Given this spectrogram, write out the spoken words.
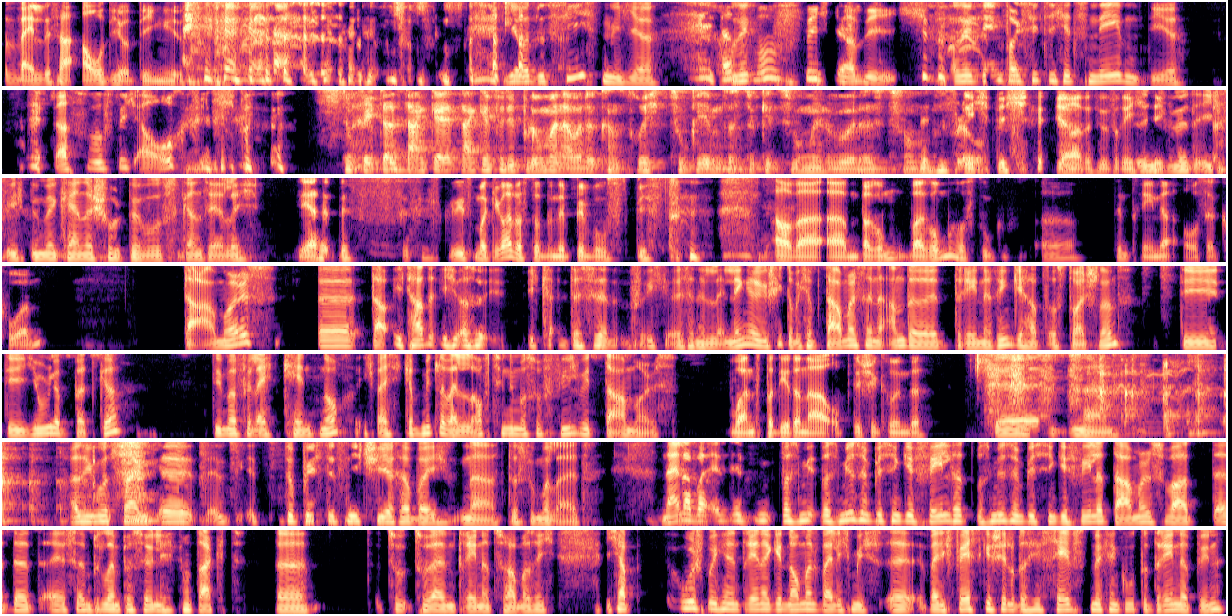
weil es ein Audio-Ding ist. ja, aber du siehst mich ja. Das in, wusste ich ja nicht. Und in dem Fall sitze ich jetzt neben dir. Das wusste ich auch nicht. Du Peter, danke, danke für die Blumen, aber du kannst ruhig zugeben, dass du gezwungen wurdest vom Das ist richtig. Ja, das ist richtig. Ich, würde, ich, ich bin mir keiner Schuld bewusst, ganz ehrlich. Ja, das ist mir klar, dass du da nicht bewusst bist. Aber ähm, warum, warum hast du äh, den Trainer auserkoren? Damals äh, da, ich hatte, ich, also ich, das ist, ich, ist eine längere Geschichte, aber ich habe damals eine andere Trainerin gehabt aus Deutschland, die, die Julia Böttger, die man vielleicht kennt noch. Ich weiß, ich glaube mittlerweile läuft sie nicht mehr so viel wie damals. Waren es bei dir dann auch optische Gründe? Äh, nein. Also ich muss sagen, äh, du bist jetzt nicht schier, aber ich, na, das tut mir leid. Nein, aber äh, was, mir, was mir so ein bisschen gefehlt hat, was mir so ein bisschen gefehlt hat damals, war, da, da ist ein bisschen ein persönlicher Kontakt äh, zu, zu einem Trainer zu haben. Also ich, ich habe ursprünglich einen Trainer genommen, weil ich mich, äh, weil ich festgestellt habe, dass ich selbst mir kein guter Trainer bin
